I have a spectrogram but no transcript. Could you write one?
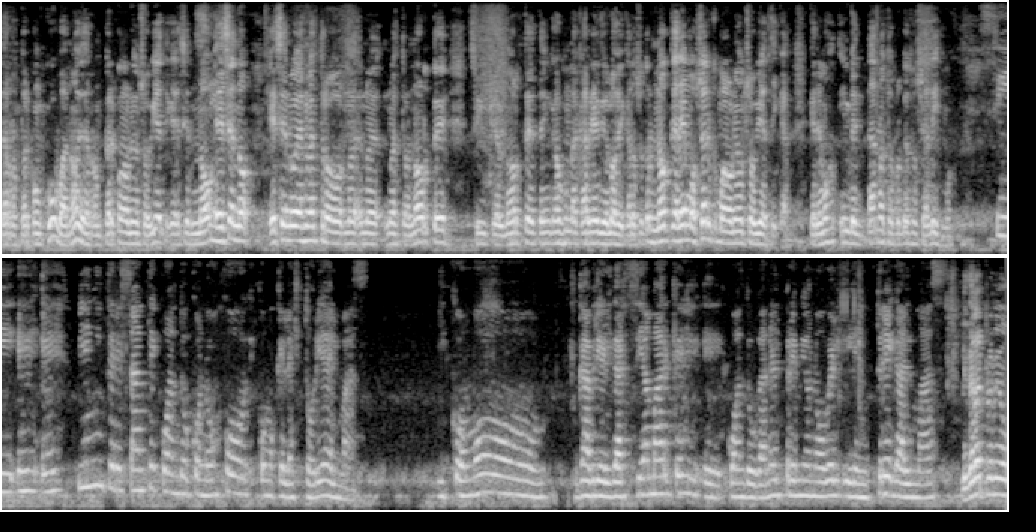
de romper con Cuba, ¿no? Y de romper con la Unión Soviética. Es decir, no, ese no, ese no es nuestro, nuestro norte sin que el norte tenga una carga ideológica. Nosotros no queremos ser como la Unión Soviética, queremos inventar nuestro propio socialismo. Sí, es, bien interesante cuando conozco como que la historia del MAS y cómo Gabriel García Márquez, eh, cuando gana el premio Nobel, le entrega al MAS. Le gana el premio,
